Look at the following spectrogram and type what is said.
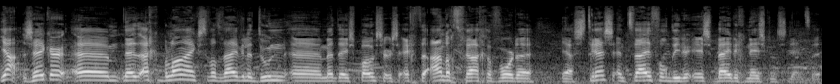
Ja, zeker. Uh, nee, het eigenlijk belangrijkste wat wij willen doen uh, met deze poster is echt de aandacht vragen voor de ja, stress en twijfel die er is bij de geneeskundestudenten. Uh,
